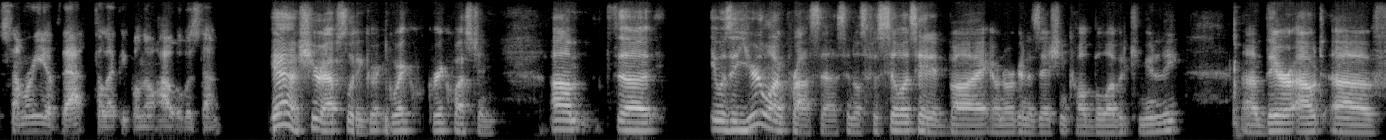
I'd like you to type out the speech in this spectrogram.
summary of that to let people know how it was done? Yeah, sure, absolutely. Great, great, great question. Um, the it was a year long process and it was facilitated by an organization called Beloved Community. Uh, they're out of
